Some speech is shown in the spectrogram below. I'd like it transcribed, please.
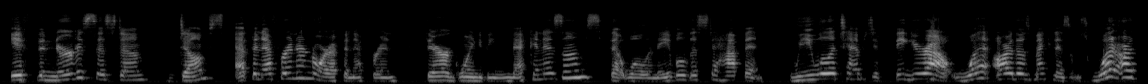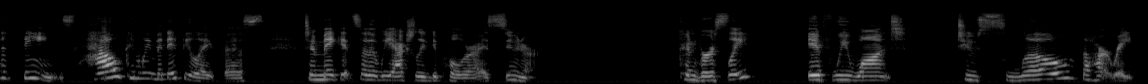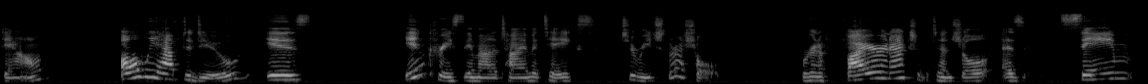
If the nervous system dumps epinephrine or norepinephrine, there are going to be mechanisms that will enable this to happen. We will attempt to figure out what are those mechanisms? What are the things? How can we manipulate this to make it so that we actually depolarize sooner? Conversely, if we want to slow the heart rate down, all we have to do is increase the amount of time it takes to reach threshold. We're going to fire an action potential as same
